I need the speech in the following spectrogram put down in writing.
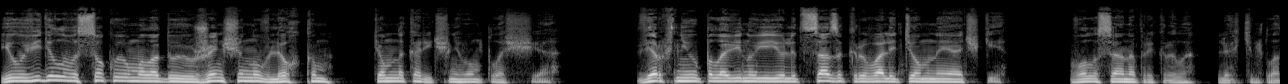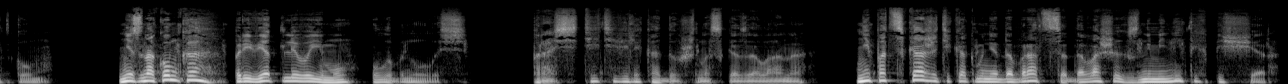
и увидел высокую молодую женщину в легком темно-коричневом плаще. Верхнюю половину ее лица закрывали темные очки. Волосы она прикрыла легким платком. Незнакомка приветливо ему улыбнулась. «Простите великодушно», — сказала она, — «не подскажете, как мне добраться до ваших знаменитых пещер?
